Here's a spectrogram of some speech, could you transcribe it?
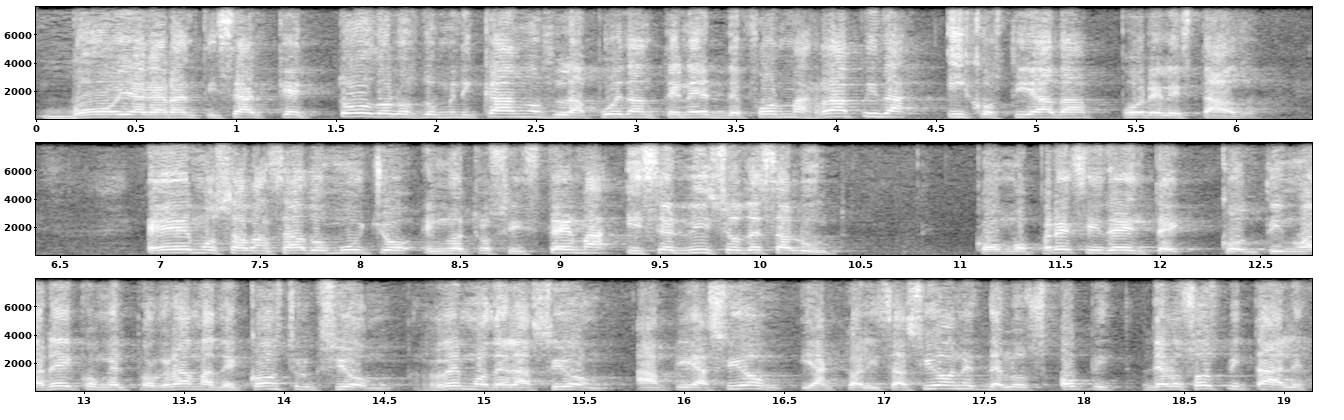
voy a garantizar que todos los dominicanos la puedan tener de forma rápida y costeada por el Estado. Hemos avanzado mucho en nuestro sistema y servicios de salud. Como presidente, continuaré con el programa de construcción, remodelación, ampliación y actualizaciones de los, de los hospitales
